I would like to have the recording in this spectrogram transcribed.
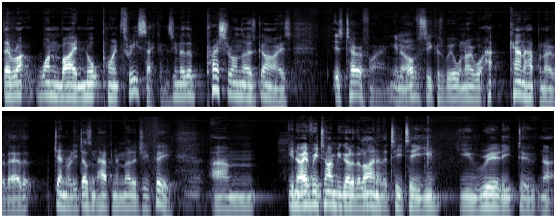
they're won by 0.3 seconds. You know, the pressure on those guys is terrifying. You know, obviously because we all know what ha- can happen over there that generally doesn't happen in MotoGP. Um, you know, every time you go to the line in the TT, you you really do know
